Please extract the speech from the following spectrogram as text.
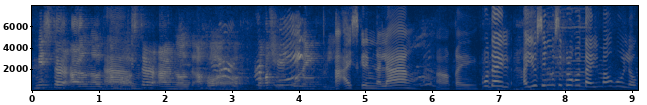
Mr. Arnold Ah. Ahoro. Mr. Arnold Ahoro. To cashier 29 please. Ah, ice cream na lang. Okay. Crocodile, ayusin mo si Crocodile, mahuhulog.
